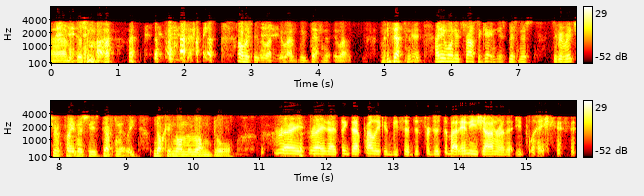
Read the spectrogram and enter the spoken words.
um, it doesn't matter. Obviously, we won't. We won't. We definitely won't. We definitely. Anyone who tries to get in this business to be rich and famous is definitely knocking on the wrong door. Right, right. I think that probably can be said just for just about any genre that you play.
